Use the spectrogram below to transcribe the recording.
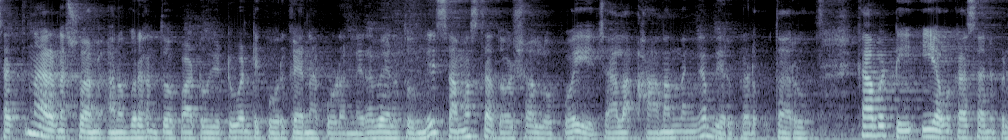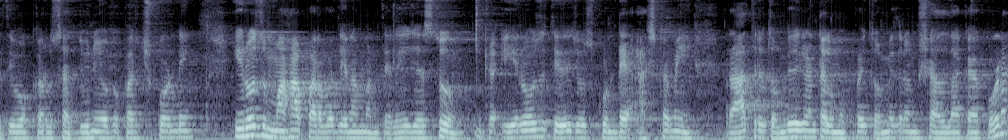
సత్యనారాయణ స్వామి అనుగ్రహంతో పాటు ఎటువంటి కోరికైనా కూడా నెరవేరుతుంది. సమస్త దోషాలు పోయి చాలా ఆనందంగా మీరు గడుపుతారు. కాబట్టి ఈ అవకాశాన్ని ప్రతి ఒక్కరూ సద్వినియోగపరచుకోండి. ఈరోజు మహాపర్వదినం అని తెలియజేస్తూ ఇంకా ఈరోజు తేదీ చూసుకుంటే అష్టమి రాత్రి తొమ్మిది గంటల ముప్పై తొమ్మిది నిమిషాల దాకా కూడా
